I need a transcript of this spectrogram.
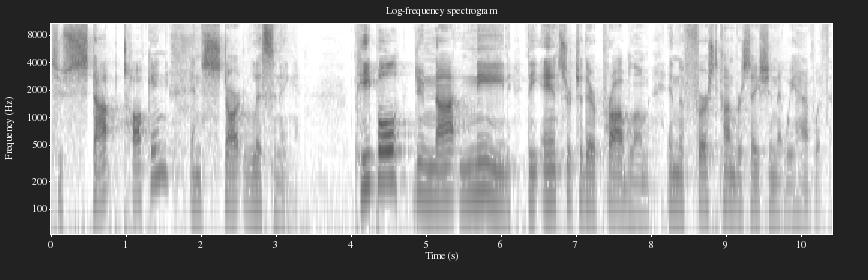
to stop talking and start listening. People do not need the answer to their problem in the first conversation that we have with them.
